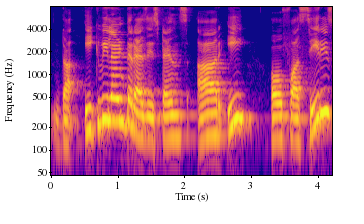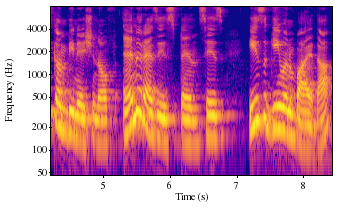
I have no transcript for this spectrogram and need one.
The equivalent resistance Re of a series combination of n resistances is given by the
